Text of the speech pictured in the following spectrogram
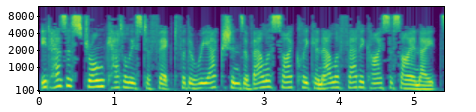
It has a strong catalyst effect for the reactions of alicyclic and aliphatic isocyanates.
